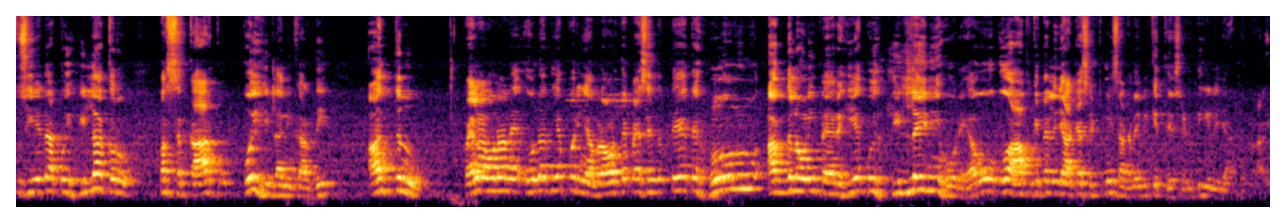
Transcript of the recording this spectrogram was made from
ਤੁਸੀਂ ਇਹਦਾ ਕੋਈ ਹੀਲਾ ਕਰੋ। ਪਰ ਸਰਕਾਰ ਕੋਈ ਹੀਲਾ ਨਹੀਂ ਕਰਦੀ। ਅੰਤ ਨੂੰ ਪਹਿਲਾਂ ਉਹਨਾਂ ਨੇ ਉਹਨਾਂ ਦੀਆਂ ਭਰੀਆਂ ਬਣਾਉਣ ਤੇ ਪੈਸੇ ਦਿੱਤੇ ਤੇ ਹੁਣ ਉਹਨੂੰ ਅੱਗ ਲਾਉਣੀ ਪੈ ਰਹੀ ਹੈ। ਕੋਈ ਹੀਲਾ ਹੀ ਨਹੀਂ ਹੋ ਰਿਹਾ। ਉਹ ਉਹ ਆਪ ਕਿਤੇ ਲਿਜਾ ਕੇ ਸਿੱਟ ਨਹੀਂ ਸਕਦੇ ਵੀ ਕਿੱਥੇ ਸਿੱਟਦੀ ਹੈ ਲਿਜਾ ਕੇ ਪਰਾਲੀ।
